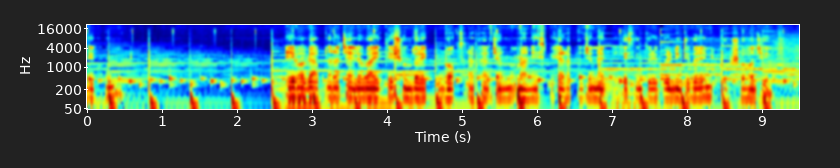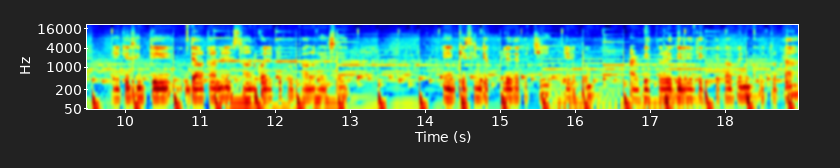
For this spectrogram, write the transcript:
দেখুন। এইভাবে আপনারা চাইলে বাড়িতে সুন্দর একটি বক্স রাখার জন্য মানে স্পিকার রাখার জন্য একটি কেসিং তৈরি করে নিতে পারেন খুব সহজে। এই কেসিংটি দেওয়ার কারণে সাউন্ড কোয়ালিটি খুব ভালো হয়েছে। এই কেসিংটা খুলে দেখাচ্ছি, এরকম। আর ভিতরে দিলে দেখতে পাবেন কতটা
